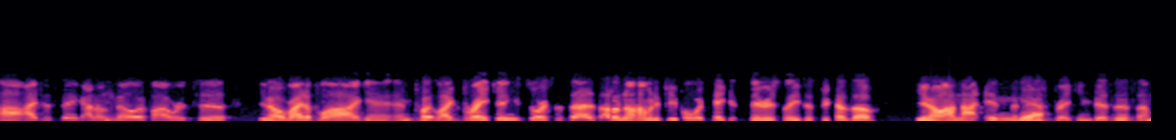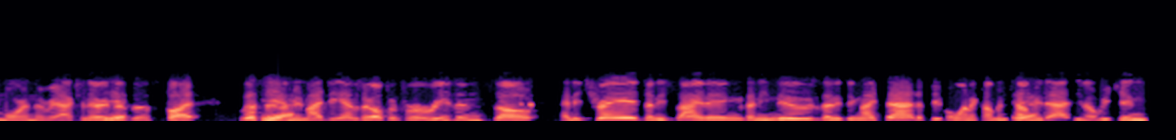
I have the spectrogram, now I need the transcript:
Uh, I just think I don't know if I were to, you know, write a blog and, and put like breaking sources says. I don't know how many people would take it seriously just because of, you know, I'm not in the Yeah. news breaking business. I'm more in the reactionary Yeah. business. But listen, Yeah. I mean, my DMs are open for a reason. So any trades, any signings, any news, anything like that, if people want to come and tell Yeah. me that, you know, we can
